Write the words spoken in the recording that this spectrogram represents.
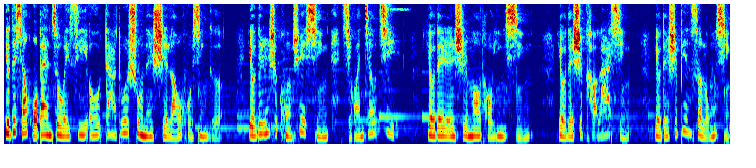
有的小伙伴作为 CEO，大多数呢是老虎性格；有的人是孔雀型，喜欢交际；有的人是猫头鹰型；有的是考拉型；有的是变色龙型。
